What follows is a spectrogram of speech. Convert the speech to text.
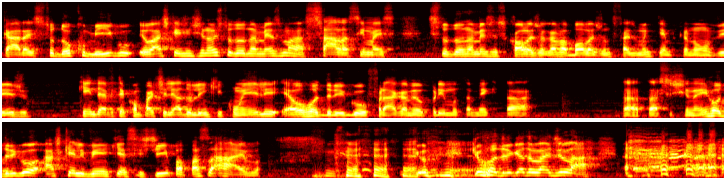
cara, estudou comigo. Eu acho que a gente não estudou na mesma sala, assim, mas estudou na mesma escola, jogava bola junto faz muito tempo que eu não o vejo. Quem deve ter compartilhado o link com ele é o Rodrigo Fraga, meu primo também, que tá, tá, tá assistindo aí. Rodrigo, acho que ele vem aqui assistir pra passar raiva. que, o, que o Rodrigo é do lado de lá.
